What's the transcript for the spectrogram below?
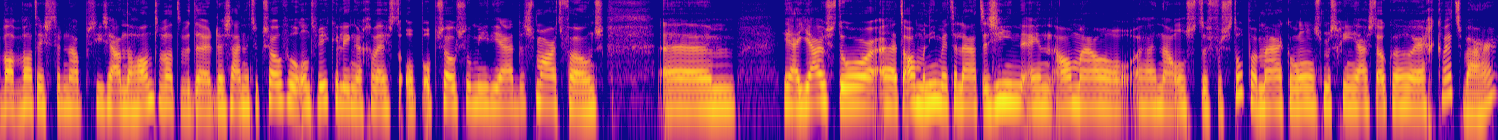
wat, wat is er nou precies aan de hand? Wat we, er, er zijn natuurlijk zoveel ontwikkelingen geweest op, op social media, de smartphones. Ehm, ja, juist door het allemaal niet meer te laten zien en allemaal uh, naar ons te verstoppen, maken we ons misschien juist ook wel heel erg kwetsbaar.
